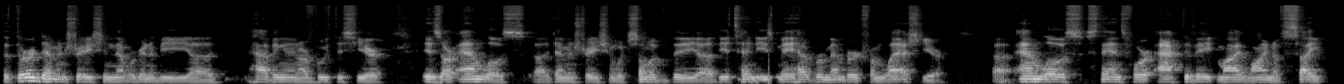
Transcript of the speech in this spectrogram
the third demonstration that we're going to be uh, having in our booth this year is our AMLOS uh, demonstration, which some of the uh, the attendees may have remembered from last year. AMLOS stands for Activate My Line of Sight,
